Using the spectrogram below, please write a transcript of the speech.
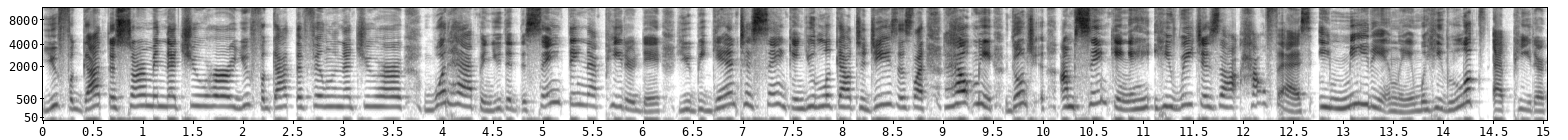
you forgot the sermon that you heard, you forgot the feeling that you heard, what happened? You did the same thing that Peter did. You began to sink and you look out to Jesus like, Help me, don't you? I'm sinking. And he, he reaches out how fast? Immediately. And when he looks at Peter,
